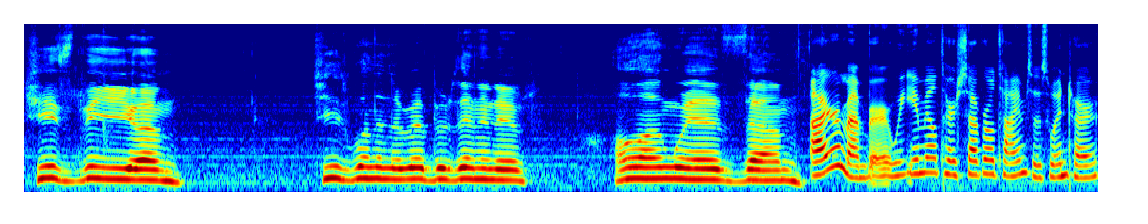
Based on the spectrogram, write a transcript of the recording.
She's the um she's one of the representatives along with um I remember we emailed her several times this winter.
